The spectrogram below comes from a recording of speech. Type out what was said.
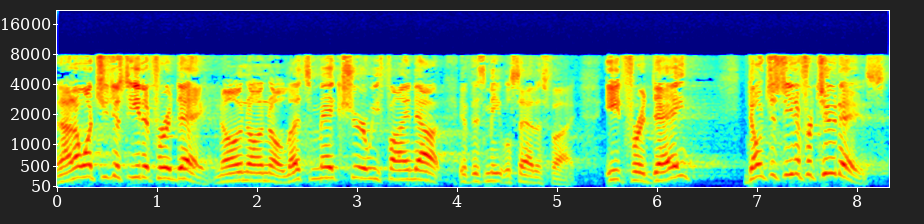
And I don't want you just eat it for a day. No, no, no. Let's make sure we find out if this meat will satisfy. Eat for a day. Don't just eat it for two days.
